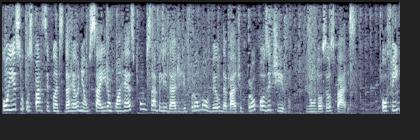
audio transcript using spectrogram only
Com isso, os participantes da reunião saíram com a responsabilidade de promover o debate propositivo junto aos seus pares. Por fim,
